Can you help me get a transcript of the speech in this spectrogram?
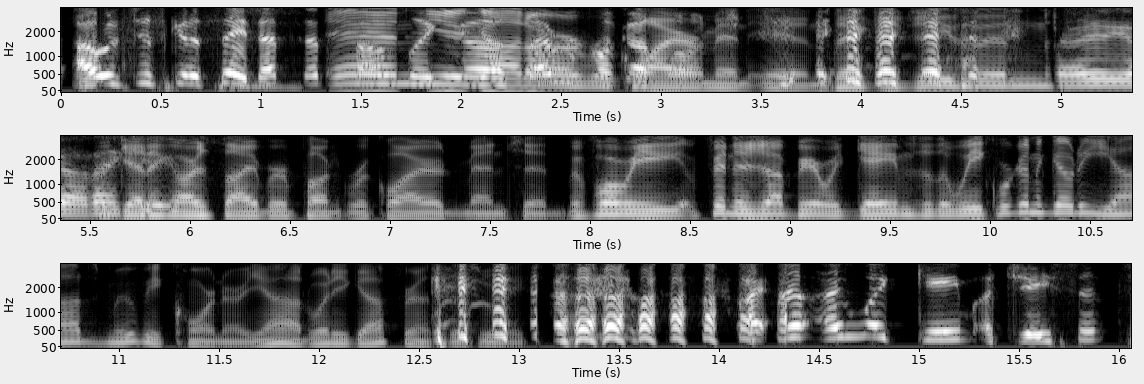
I was just gonna say that. That sounds and like you uh, got our Cyberpunk got requirement in. Thank you, Jason. There you go. for getting you. our cyberpunk required mention. Before we finish up here with games of the week, we're gonna go to Yod's movie corner. Yod, what do you got for us this week? I, I, I like game adjacent.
